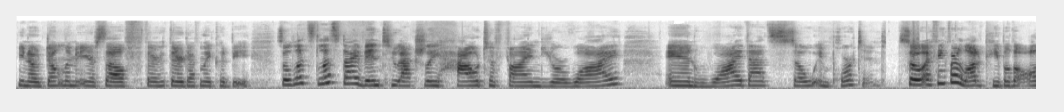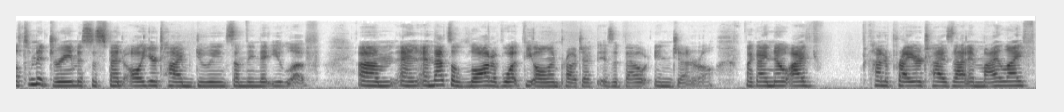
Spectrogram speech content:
you know don't limit yourself. There there definitely could be. So let's let's dive into actually how to find your why and why that's so important. So i think for a lot of people the ultimate dream is to spend all your time doing something that you love. Um, and and that's a lot of what the all in project is about in general. Like i know i've kind of prioritize that in my life.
